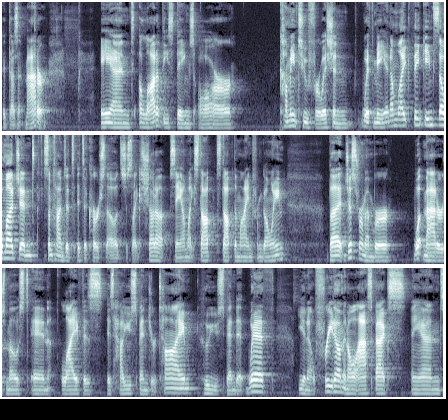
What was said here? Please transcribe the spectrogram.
it doesn't matter. And a lot of these things are coming to fruition with me and I'm like thinking so much and sometimes it's it's a curse though. It's just like shut up, Sam, like stop stop the mind from going. But just remember what matters most in life is is how you spend your time, who you spend it with, you know, freedom in all aspects and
